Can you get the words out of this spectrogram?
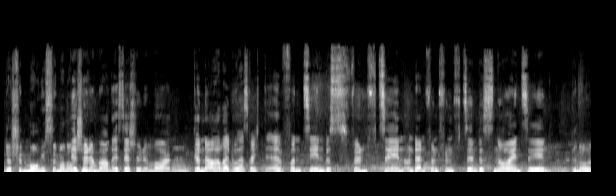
der, schöne Morgen ist immer noch. Der schöne Morgen ist der schöne Morgen, genau. Ja. Aber du hast recht, äh, von 10 bis 15 und dann von 15 bis 19. Genau.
